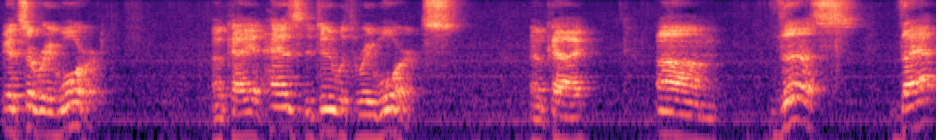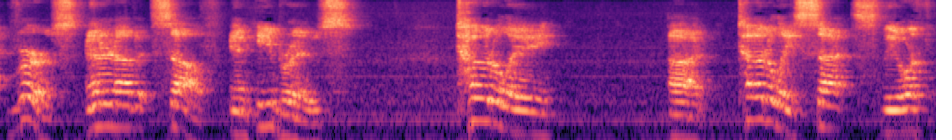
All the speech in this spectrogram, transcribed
It's a reward. Okay, it has to do with rewards. Okay, um, this, that verse in and of itself in Hebrews totally, uh, totally sets the orth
